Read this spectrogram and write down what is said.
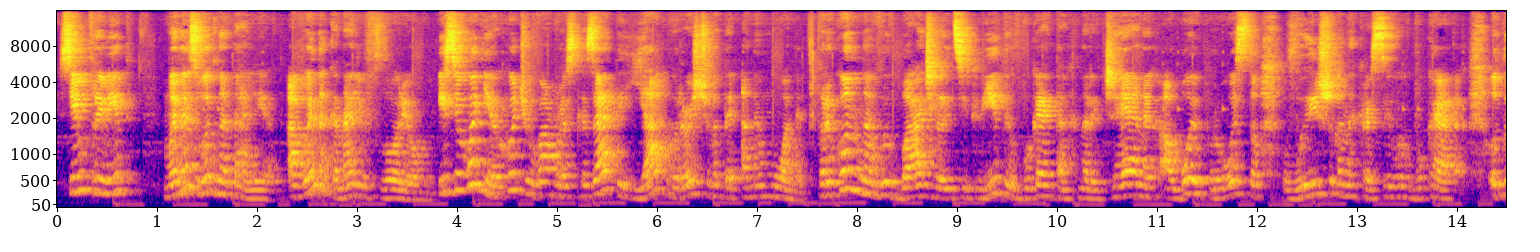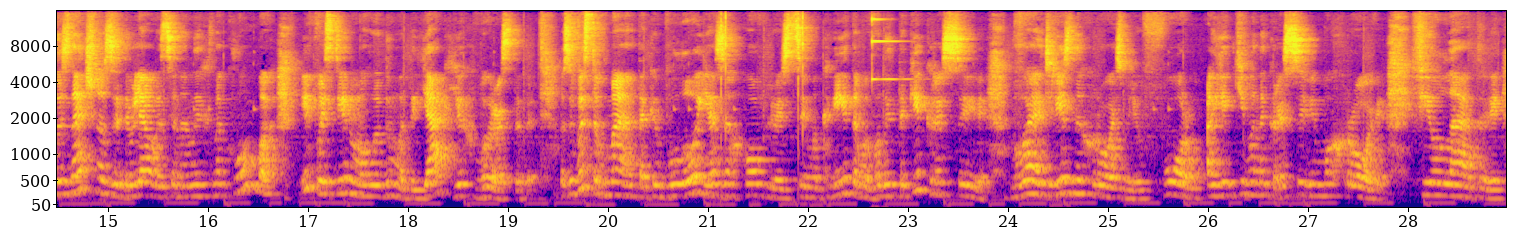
Всім привіт! Мене звуть Наталія, а ви на каналі Флоріум. І сьогодні я хочу вам розказати, як вирощувати анемони. Переконана, ви бачили ці квіти в букетах наречених або й просто вишуканих красивих букетах. Однозначно задивлялися на них на клумбах і постійно могли думати, як їх виростити. Особисто в мене так і було. Я захоплююсь цими квітами. Вони такі красиві, бувають різних розмірів, форм. А які вони красиві махрові, фіолетові,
